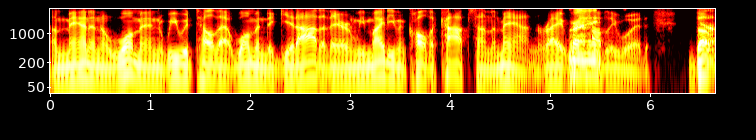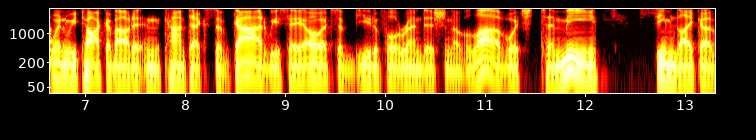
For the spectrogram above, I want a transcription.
a man and a woman, we would tell that woman to get out of there and we might even call the cops on the man, right? We Right. probably would. But Yeah. when we talk about it in the context of God, we say, oh, it's a beautiful rendition of love, which to me seemed like a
